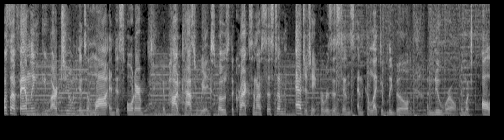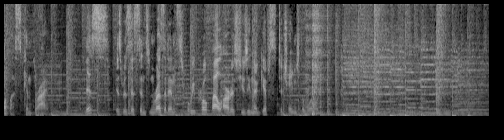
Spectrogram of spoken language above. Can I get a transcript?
What's up, family? You are tuned into Law and Disorder, a podcast where we expose the cracks in our system, agitate for resistance, and collectively build a new world in which all of us can thrive. This is Resistance in Residence, where we profile artists using their gifts to change the world.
